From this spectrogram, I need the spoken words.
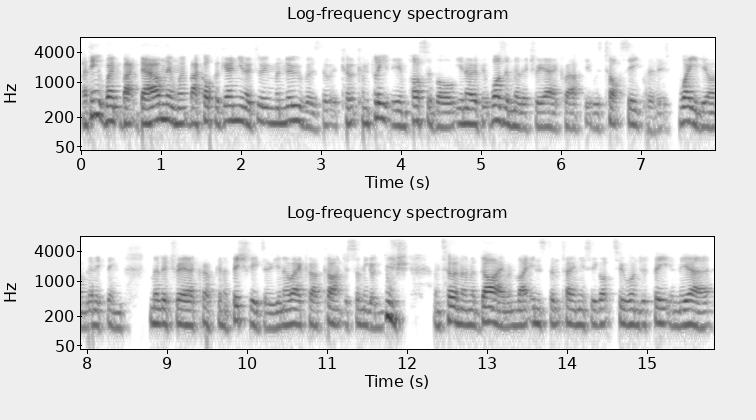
I think it went back down, then went back up again, you know, doing maneuvers that were completely impossible. You know, if it was a military aircraft, it was top secret. It's way beyond anything military aircraft can officially do. You know, aircraft can't just suddenly go doosh and turn on a dime and like instantaneously got 200 feet in the air.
